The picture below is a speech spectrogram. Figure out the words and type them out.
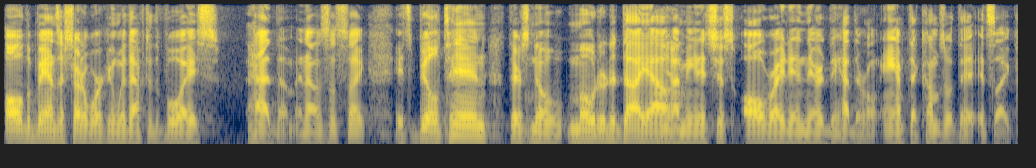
all the bands I started working with after the Voice had them, and I was just like, it's built in. There's no motor to die out. Yeah. I mean, it's just all right in there. They have their own amp that comes with it. It's like,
